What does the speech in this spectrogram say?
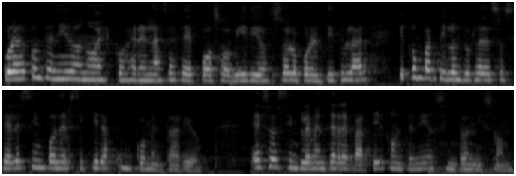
Curar contenido no es coger enlaces de post o vídeos solo por el titular y compartirlo en tus redes sociales sin poner siquiera un comentario. Eso es simplemente repartir contenido sin ton ni son.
